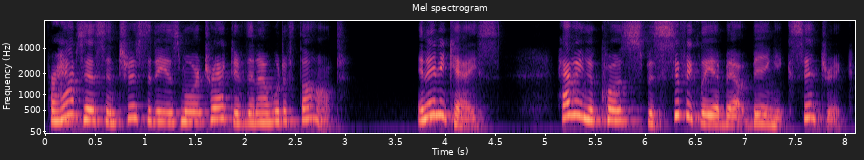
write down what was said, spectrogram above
Perhaps eccentricity is more attractive than I would have thought. In any case, having a quote specifically about being eccentric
